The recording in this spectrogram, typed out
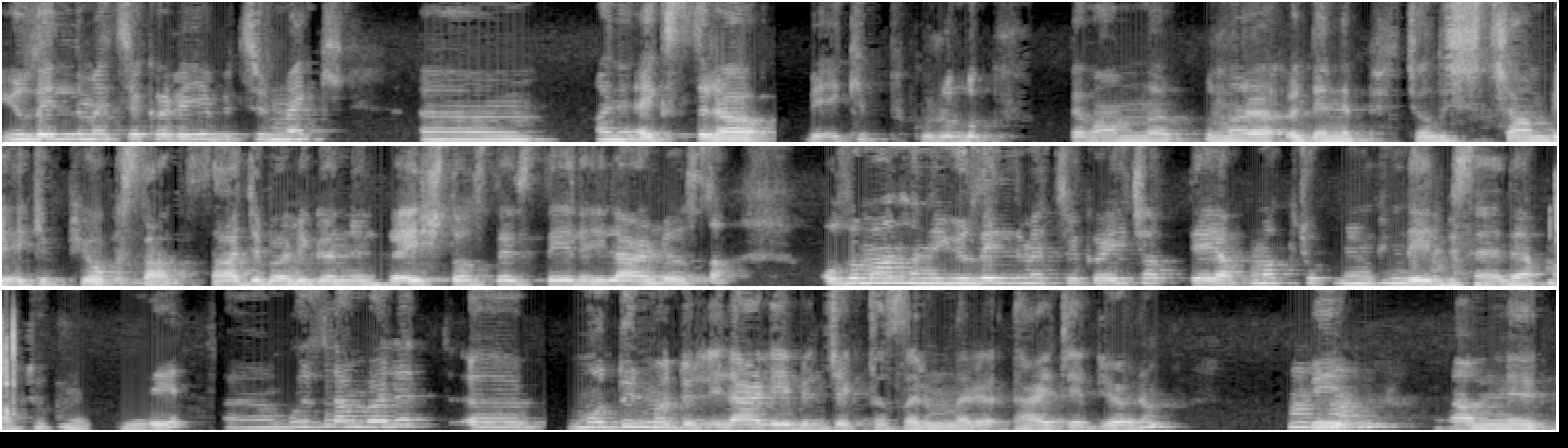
150 metrekareyi bitirmek hani ekstra bir ekip kurulup devamlı bunlara ödenip çalışan bir ekip yoksa, sadece böyle gönüllü eş dost desteğiyle ilerliyorsa o zaman hani 150 metrekareyi çat diye yapmak çok mümkün değil. Bir senede yapmak çok mümkün değil. Ee, bu yüzden böyle e, modül modül ilerleyebilecek tasarımları tercih ediyorum. Hı hı. Bir önemli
